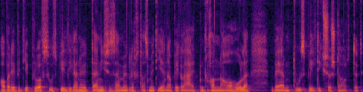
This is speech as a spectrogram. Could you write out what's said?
aber eben die Berufsausbildung auch nicht, dann ist es auch möglich, dass man die noch begleitend kann nachholen kann, während die Ausbildung schon startet.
